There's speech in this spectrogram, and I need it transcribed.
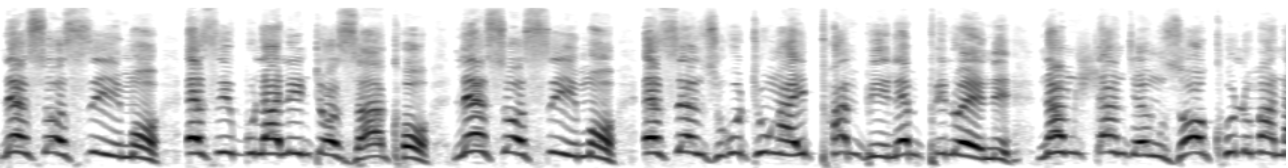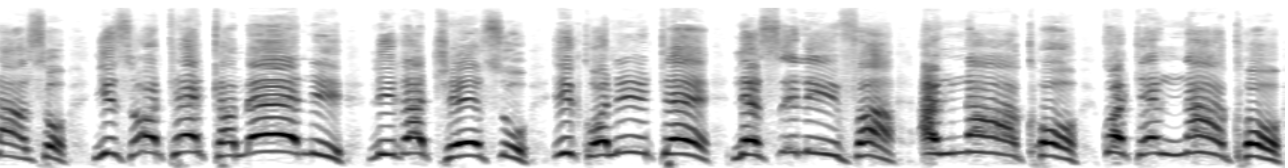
leso simo esibulala into zakho leso simo esenza ukuthi ungayiphambili empilweni. Namhlanje ngizokhuluma naso. Ngizothi egameni lika Jesu igolide nesili siliva anginakho kodwa enginakho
